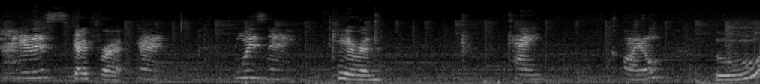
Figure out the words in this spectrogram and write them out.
should we do this? go for it. Okay. Boy's name. Kieran. K. Kyle. Ooh.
